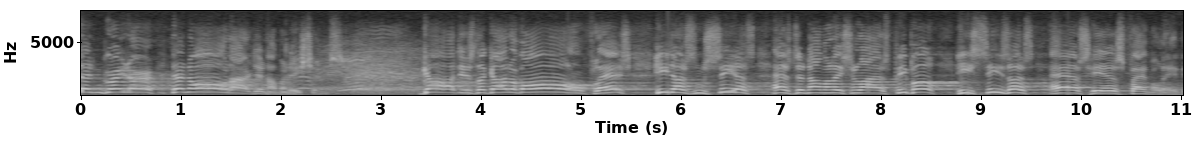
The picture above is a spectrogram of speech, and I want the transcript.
than greater than all our denominations. God is the God of all flesh. He doesn't see us as denominationalized people. He sees us as His family.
